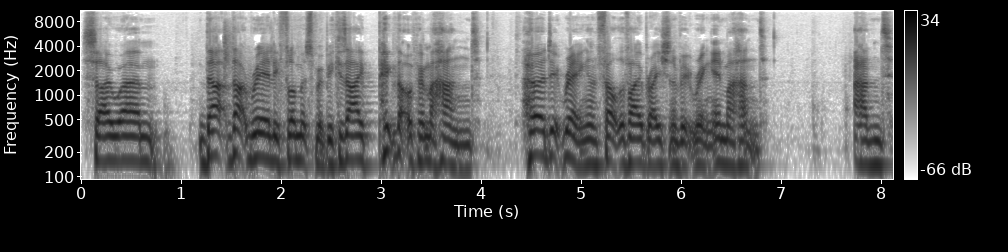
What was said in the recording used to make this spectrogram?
So um, that that really flummoxed me because I picked that up in my hand, heard it ring, and felt the vibration of it ring in my hand, and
